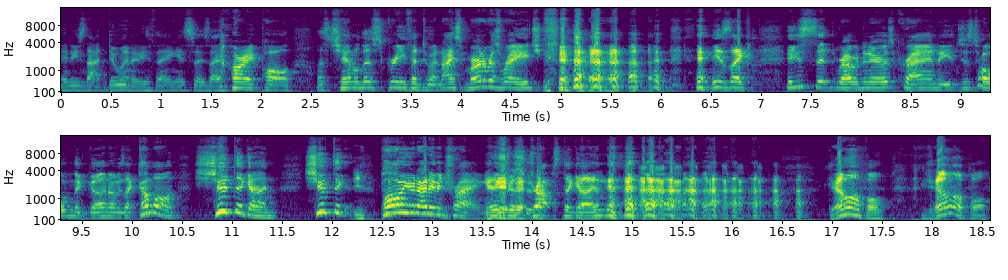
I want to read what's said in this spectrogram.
And he's not doing anything. It says like, "All right, Paul, let's channel this grief into a nice murderous rage." he's like, he's sitting. Robert De Niro's crying. And he's just holding the gun. over. He's like, "Come on, shoot the gun, shoot the Paul. You're not even trying." And he just drops the gun. Come on, Paul. Come on, Paul.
